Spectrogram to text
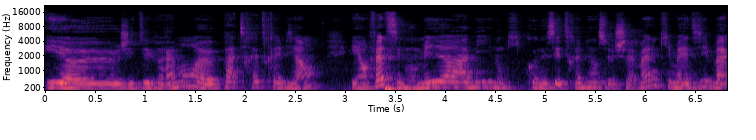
Et euh, j'étais vraiment euh, pas très très bien. Et en fait, c'est mon meilleur ami, donc qui connaissait très bien ce chaman, qui m'a dit, bah,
